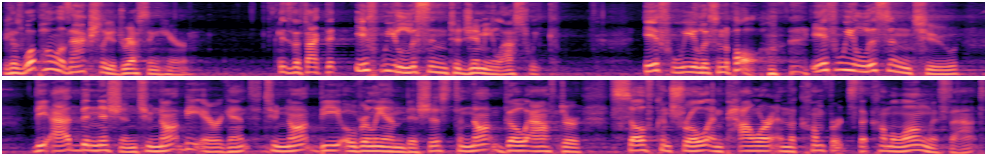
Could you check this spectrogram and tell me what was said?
Because what Paul is actually addressing here is the fact that if we listened to Jimmy last week, if we listen to Paul, if we listen to the admonition to not be arrogant, to not be overly ambitious, to not go after self control and power and the comforts that come along with that.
